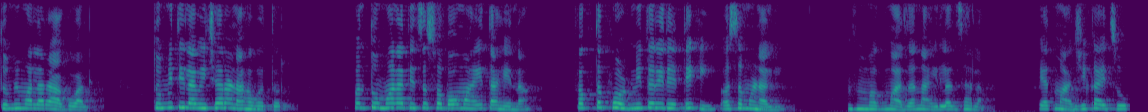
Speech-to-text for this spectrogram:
तुम्ही मला रागवाल. तुम्ही तिला विचारा ना हवं तर. पण तुम्हाला तिचा स्वभाव माहीत आहे ना. फक्त फोडणी तरी देते की असं म्हणाली. मग माझा नाईलाज झाला. यात माझी काय चूक?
